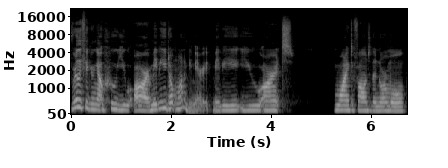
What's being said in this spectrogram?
really figuring out who you are, maybe you don't want to be married. Maybe you aren't wanting to fall into the normal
